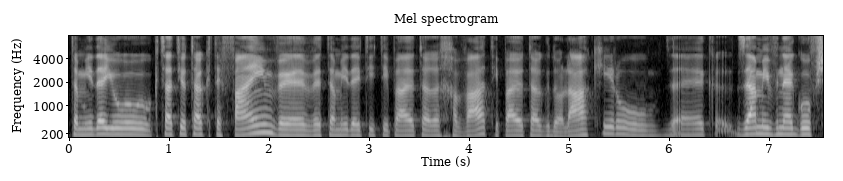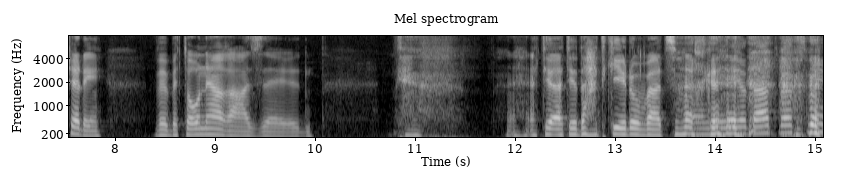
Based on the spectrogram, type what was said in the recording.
תמיד היו קצת יותר כתפיים, ו- ותמיד הייתי טיפה יותר רחבה, טיפה יותר גדולה, כאילו, זה, זה המבנה גוף שלי. ובתור נערה, זה... את, את יודעת כאילו בעצמך. אני יודעת בעצמי,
